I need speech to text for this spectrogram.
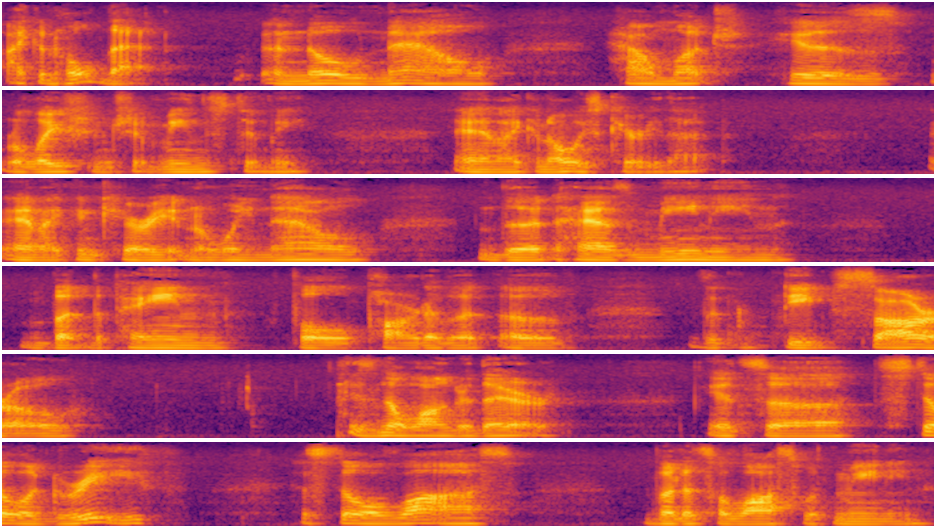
I can hold that and know now how much his relationship means to me. And I can always carry that. And I can carry it in a way now that has meaning, but the painful part of it, of the deep sorrow, is no longer there. It's uh, still a grief, it's still a loss, but it's a loss with meaning,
